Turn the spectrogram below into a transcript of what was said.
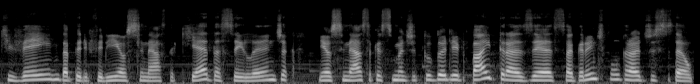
que vem da periferia, é um cineasta que é da Ceilândia, e é um cineasta que, acima de tudo, ele vai trazer essa grande contradição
